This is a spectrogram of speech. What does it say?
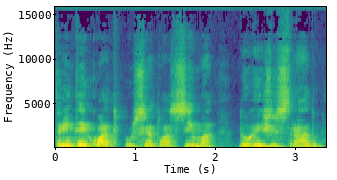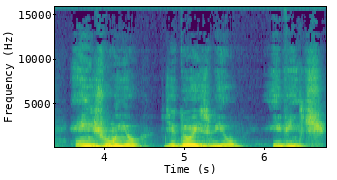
34% acima do registrado em junho de 2020.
